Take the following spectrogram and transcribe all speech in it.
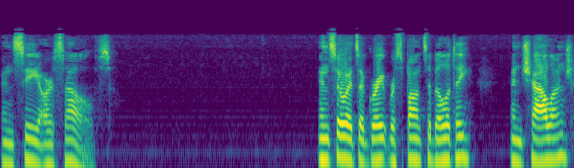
and see ourselves. And so it's a great responsibility and challenge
